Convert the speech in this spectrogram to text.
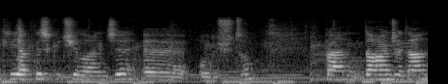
Fikri yaklaşık 3 yıl önce e, oluştu. Ben daha önceden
